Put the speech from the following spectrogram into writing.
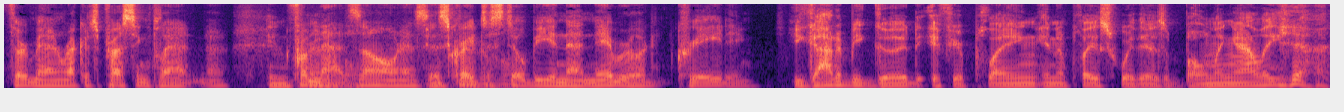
Third Man Records pressing plant uh, from that zone. It's, it's great to still be in that neighborhood creating. You got to be good if you're playing in a place where there's a bowling alley. Yeah.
